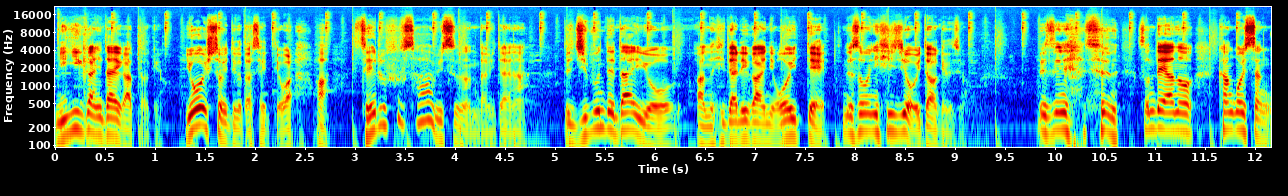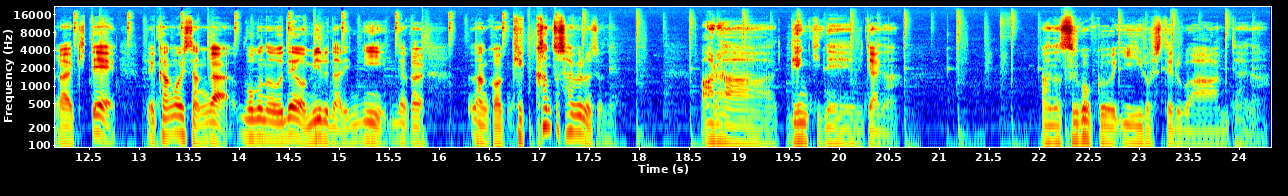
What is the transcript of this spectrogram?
右側に台があったわけよ。用意しといてくださいって言われあセルフサービスなんだみたいな。で自分で台をあの左側に置いてでそこに肘を置いたわけですよ。で そんであの看護師さんが来てで看護師さんが僕の腕を見るなりになんかなんか血管と喋るんですよね。あら元気ねみたいな。あのすごくいい色してるわみたいな。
